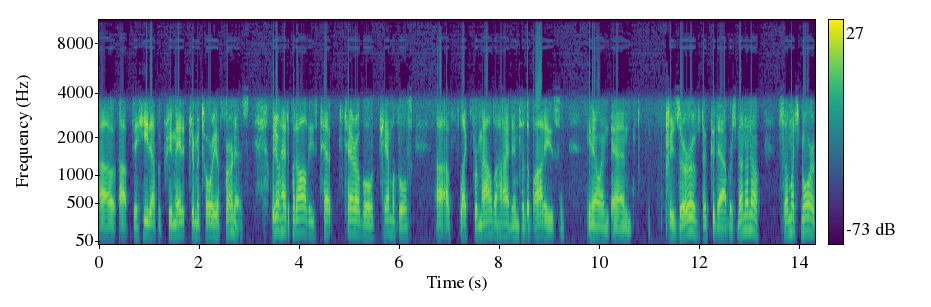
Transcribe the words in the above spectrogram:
uh, uh, to heat up a cremated crematoria furnace. We don't have to put all these te- terrible chemicals uh, like formaldehyde into the bodies, you know, and and preserve the cadavers. No, no, no. So much more.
